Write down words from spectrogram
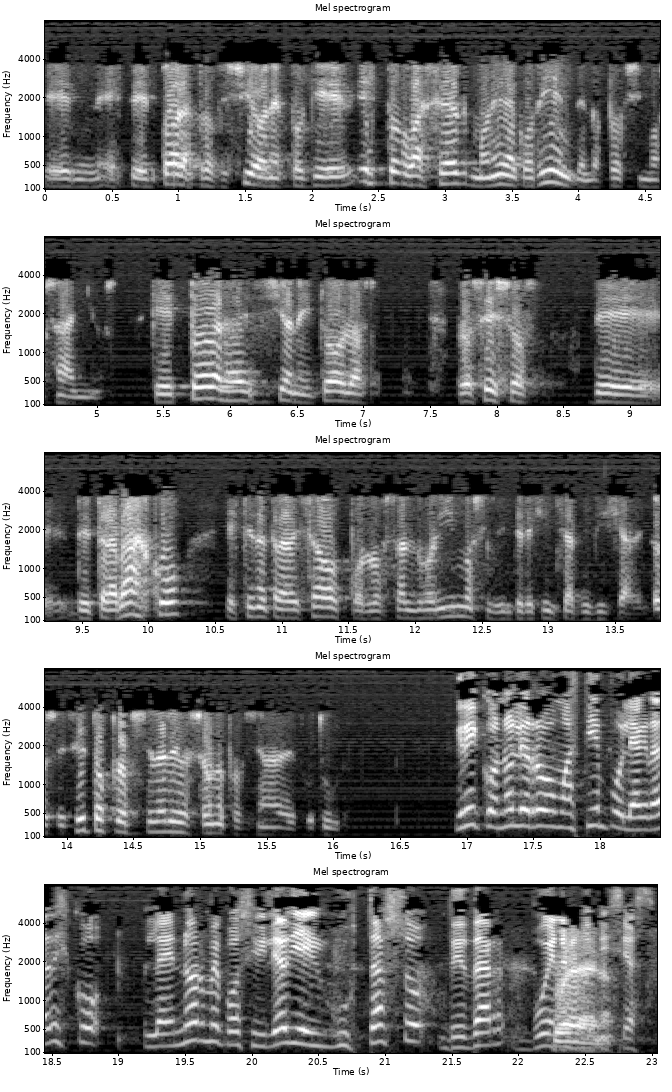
este, en, todas las profesiones, porque esto va a ser moneda corriente en los próximos años, que todas las decisiones y todos los procesos de, trabajo estén atravesados por los algoritmos y la inteligencia artificial. Entonces, estos profesionales son los profesionales del futuro. Greco, no le robo más tiempo, le agradezco la enorme posibilidad y el gustazo de dar buenas noticias.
